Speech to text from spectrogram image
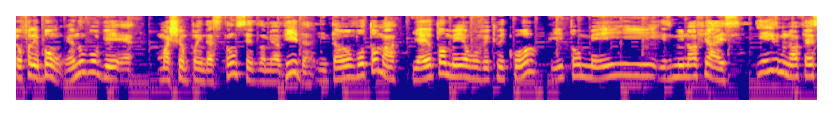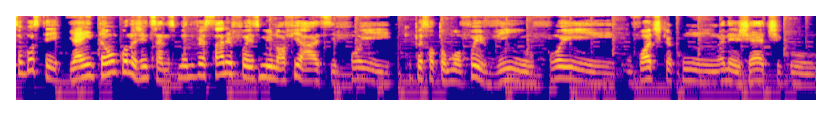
Eu falei, bom, eu não vou ver é, uma champanhe dessa tão cedo na minha vida, então eu vou tomar. E aí eu tomei a Vouvet Clicô e tomei Smirnoff Ice. E a Smirnoff Ice eu gostei. E aí então, quando a gente saiu nesse meu aniversário, foi Smirnoff Ice, foi o que o pessoal tomou, foi vinho, foi vodka com energético,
